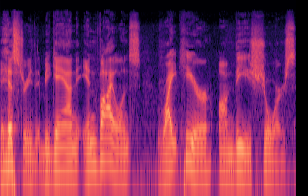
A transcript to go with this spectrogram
a history that began in violence right here on these shores.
